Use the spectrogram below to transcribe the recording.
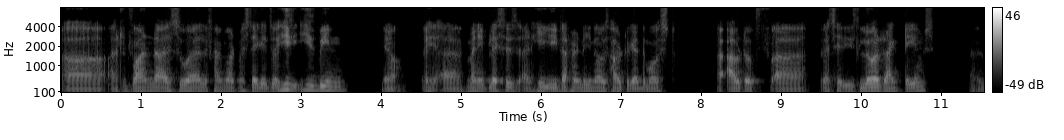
Uh, at Rwanda as well, if I'm not mistaken. So he he's been, you know, uh, many places, and he, he definitely knows how to get the most uh, out of uh, let's say these lower ranked teams. Uh,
